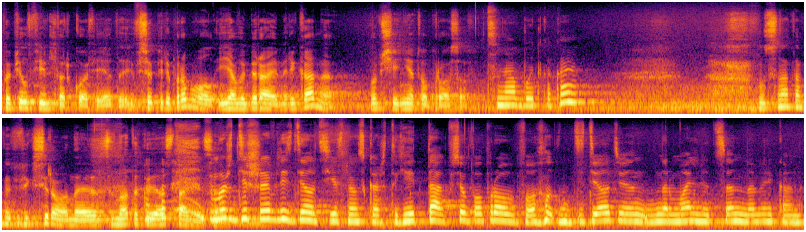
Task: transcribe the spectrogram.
попил фильтр кофе, я это все перепробовал, и я выбираю американо, вообще нет вопросов. Цена будет какая? Ну, цена там фиксированная, цена такой и останется. Может дешевле сделать, если он скажет, я и так все попробовал, сделать нормальную цену на американо.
